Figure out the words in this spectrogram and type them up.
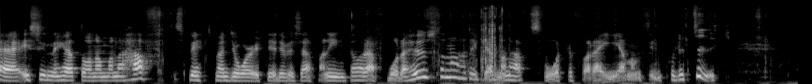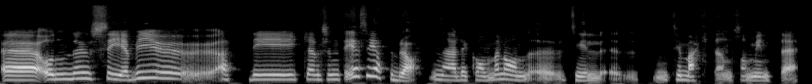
Eh, I synnerhet då när man har haft split majority, det vill säga att man inte har haft båda husen och tycker att man har haft svårt att föra igenom sin politik. Eh, och nu ser vi ju att det kanske inte är så jättebra när det kommer någon eh, till, eh, till makten som inte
